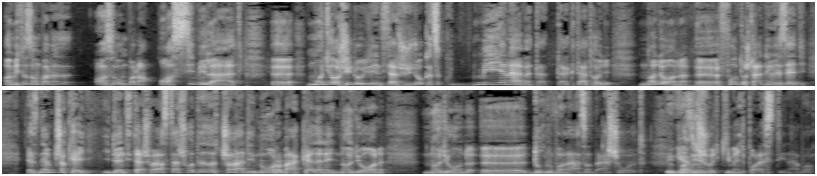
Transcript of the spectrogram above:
amit azonban az azonban a asszimilált ö, magyar zsidó identitású zsidók, azok mélyen elvetettek. Tehát, hogy nagyon ö, fontos látni, hogy ez, egy, ez nem csak egy identitásválasztás volt, de ez a családi normák ellen egy nagyon, nagyon ö, durva lázadás volt. Igen. Az is, hogy kimegy Palesztinába.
